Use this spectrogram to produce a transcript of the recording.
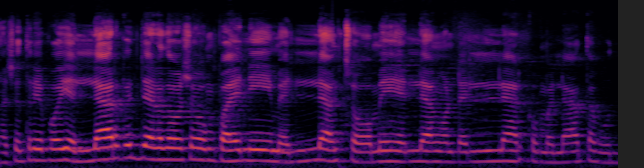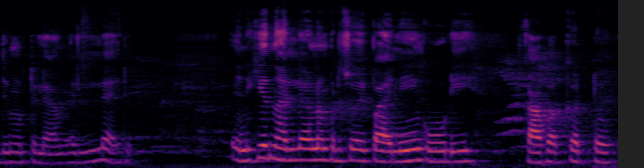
ആശുപത്രിയിൽ പോയി എല്ലാവർക്കും ജലദോഷവും പനിയും എല്ലാം ചുമയും എല്ലാം കൊണ്ട് എല്ലാവർക്കും വല്ലാത്ത ബുദ്ധിമുട്ടിലാണ് എല്ലാവരും. എനിക്ക് നല്ലോണം പിടിച്ചു പോയി പനിയും കൂടി കഫക്കെട്ടും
